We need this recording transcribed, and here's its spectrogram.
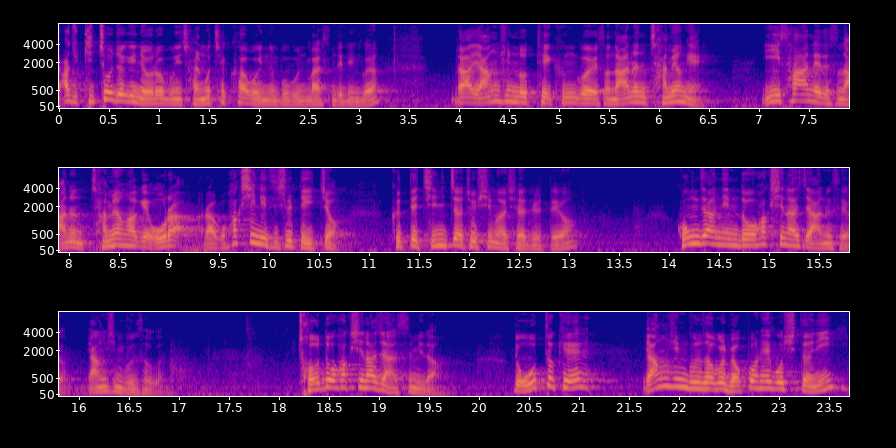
아주 기초적인 여러분이 잘못 체크하고 있는 부분 말씀드리는 거예요. 나 양심 노트에 근거해서 나는 자명해. 이 사안에 대해서 나는 자명하게 오라 라고 확신이 드실 때 있죠. 그때 진짜 조심하셔야 될 때요. 공자님도 확신하지 않으세요. 양심 분석은. 저도 확신하지 않습니다. 근데 어떻게 양심 분석을 몇 번 해보시더니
